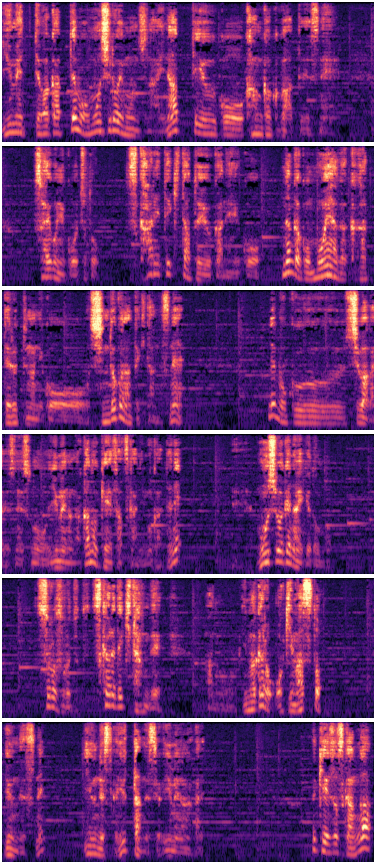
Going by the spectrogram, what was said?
夢って分かっても面白いもんじゃないなっていうこう感覚があってですね、最後にこうちょっと疲れてきたというかね、こう、なんかこうもやがかかってるっていうのにこう、しんどくなってきたんですね。で、僕、シワがですね、その夢の中の警察官に向かってね、えー申し訳ないけども、そろそろちょっと疲れてきたんで、あの、今から起きますと言うんですね。言うんですか言ったんですよ、夢の中で。で、警察官が、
